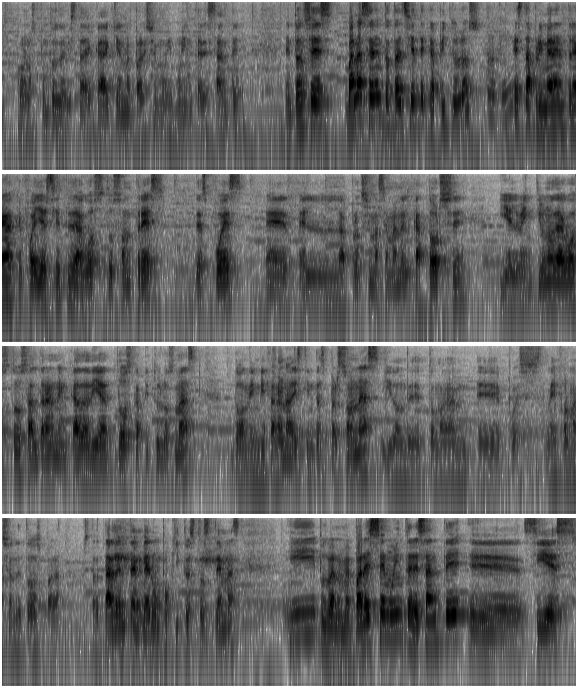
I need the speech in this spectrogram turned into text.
y con los puntos de vista de cada quien me pareció muy, muy interesante. Entonces van a ser en total siete capítulos. Esta primera entrega que fue ayer 7 de agosto son tres. Después eh, la próxima semana el 14 y el 21 de agosto saldrán en cada día dos capítulos más donde invitarán a distintas personas y donde tomarán eh, pues la información de todos para pues, tratar de entender un poquito estos temas y pues bueno me parece muy interesante eh, si es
